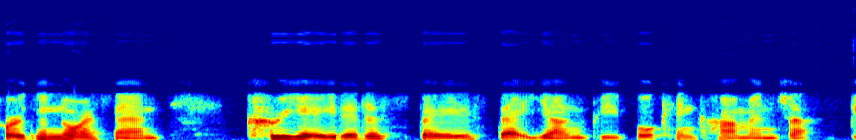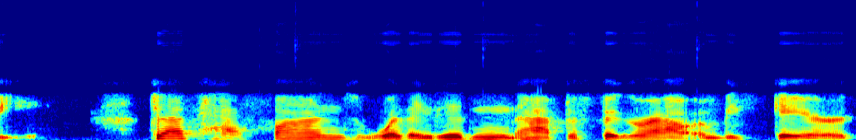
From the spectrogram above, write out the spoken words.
towards the north end, created a space that young people can come and just be, just have fun where they didn't have to figure out and be scared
